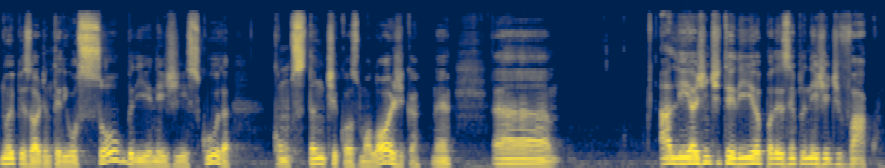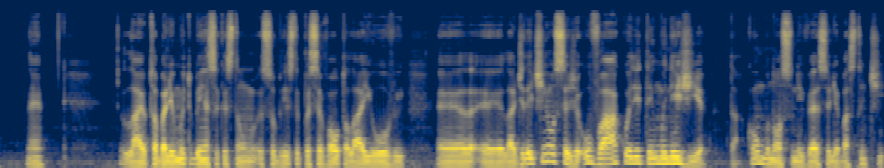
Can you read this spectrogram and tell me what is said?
no episódio anterior sobre energia escura constante cosmológica, né? Uh, ali a gente teria, por exemplo, energia de vácuo, né? Lá eu trabalhei muito bem essa questão sobre isso, depois você volta lá e ouve é, é, lá direitinho, ou seja, o vácuo ele tem uma energia, tá? Como o nosso universo ele é bastante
